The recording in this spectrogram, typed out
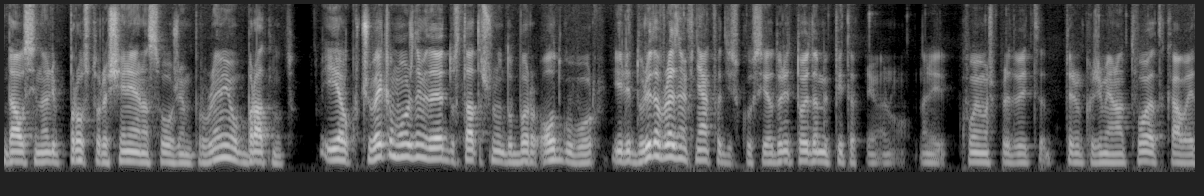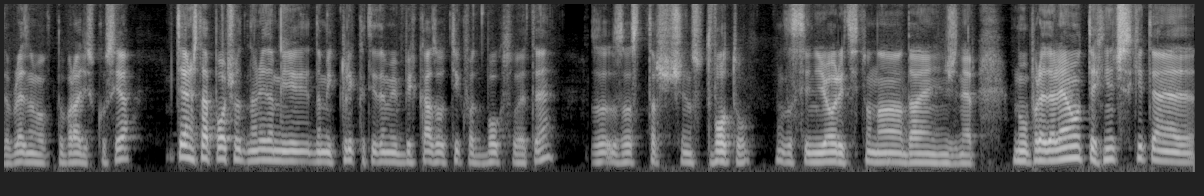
дал си нали, просто решение на сложен проблем и обратното. И ако човека може да ми даде достатъчно добър отговор, или дори да влезем в някаква дискусия, дори той да ме пита, примерно, нали, какво имаш предвид, примерно, кажи ми една твоя такава и да влезем в добра дискусия, тези неща почват нали, да, ми, да ми кликат и да ми бих казал тикват боксовете за, за страшенството, за сеньориците на даден инженер. Но определено техническите,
